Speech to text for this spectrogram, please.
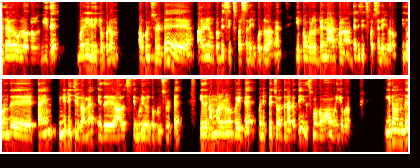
எதிராக உள்ளவர்கள் மீது வரி விதிக்கப்படும் அப்படின்னு சொல்லிட்டு ஆல்ரெடி நம்ம டுவெண்ட்டி சிக்ஸ் பர்சன்டேஜ் போட்டிருக்காங்க. இப்போ உங்களுக்கு டென் ஆட் பண்ணா தேர்ட்டி சிக்ஸ் பர்சன்டேஜ் வரும். இது வந்து டைம் நீட்டிச்சிருக்காங்க. இது ஆலோசித்து முடிவெடுக்க அப்படின்னு சொல்லிட்டு இது நம்ம ஆளுங்களும் போயிட்டு கொஞ்சம் பேச்சுவார்த்தை நடத்தி இது சுமூகமாக முடிக்கப்படும். இது வந்து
